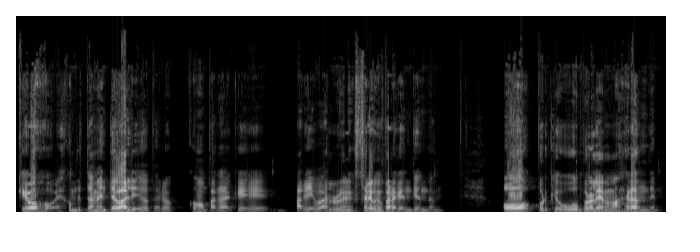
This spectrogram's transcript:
que ojo, es completamente válido, pero como para que para llevarlo a un extremo y para que entiendan. O porque hubo un problema más grande.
